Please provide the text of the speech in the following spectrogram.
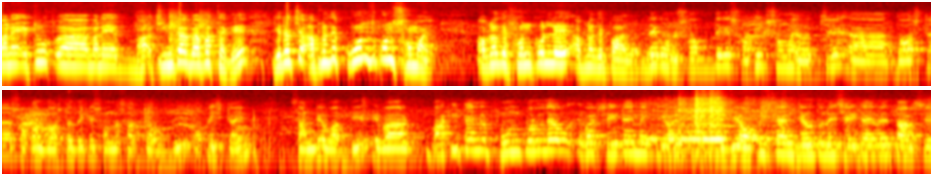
মানে একটু মানে চিন্তার ব্যাপার থাকে। যেটা হচ্ছে আপনাদের কোন কোন সময় আপনাদের ফোন করলে আপনাদের পাওয়া যাবে? দেখুন সব থেকে সঠিক সময় হচ্ছে দশটা সকাল দশটা থেকে সন্ধ্যা সাতটা অবধি অফিস টাইম সানডে বাদ দিয়ে। এবার বাকি টাইমে ফোন করলেও এবার সেই টাইমে কি হয়? যে অফিস টাইম যেহেতু নেই সেই টাইমে তার সে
